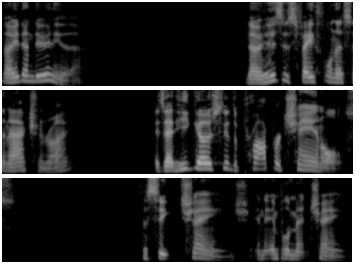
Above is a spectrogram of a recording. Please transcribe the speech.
No, he doesn't do any of that. No, his is faithfulness in action, right? Is that he goes through the proper channels to seek change and implement change.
